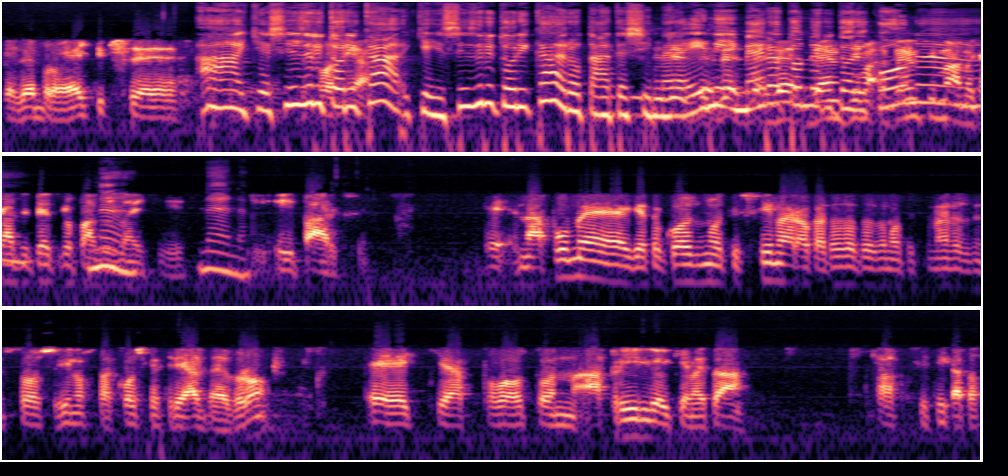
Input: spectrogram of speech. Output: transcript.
και δεν προέκυψε. Α, και εσείς ρητορικά, και εσείς ρητορικά ρωτάτε σήμερα. Είναι η μέρα των ρητορικών. Δεν θυμάμαι κάτι τέτοιο πάντως ναι, να έχει ναι, ναι. υπάρξει. Ε, να πούμε για τον κόσμο ότι σήμερα ο κατώτατος νομοθετημένος μισθός είναι 830 ευρώ ε, και από τον Απρίλιο και μετά θα αυξηθεί κατά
